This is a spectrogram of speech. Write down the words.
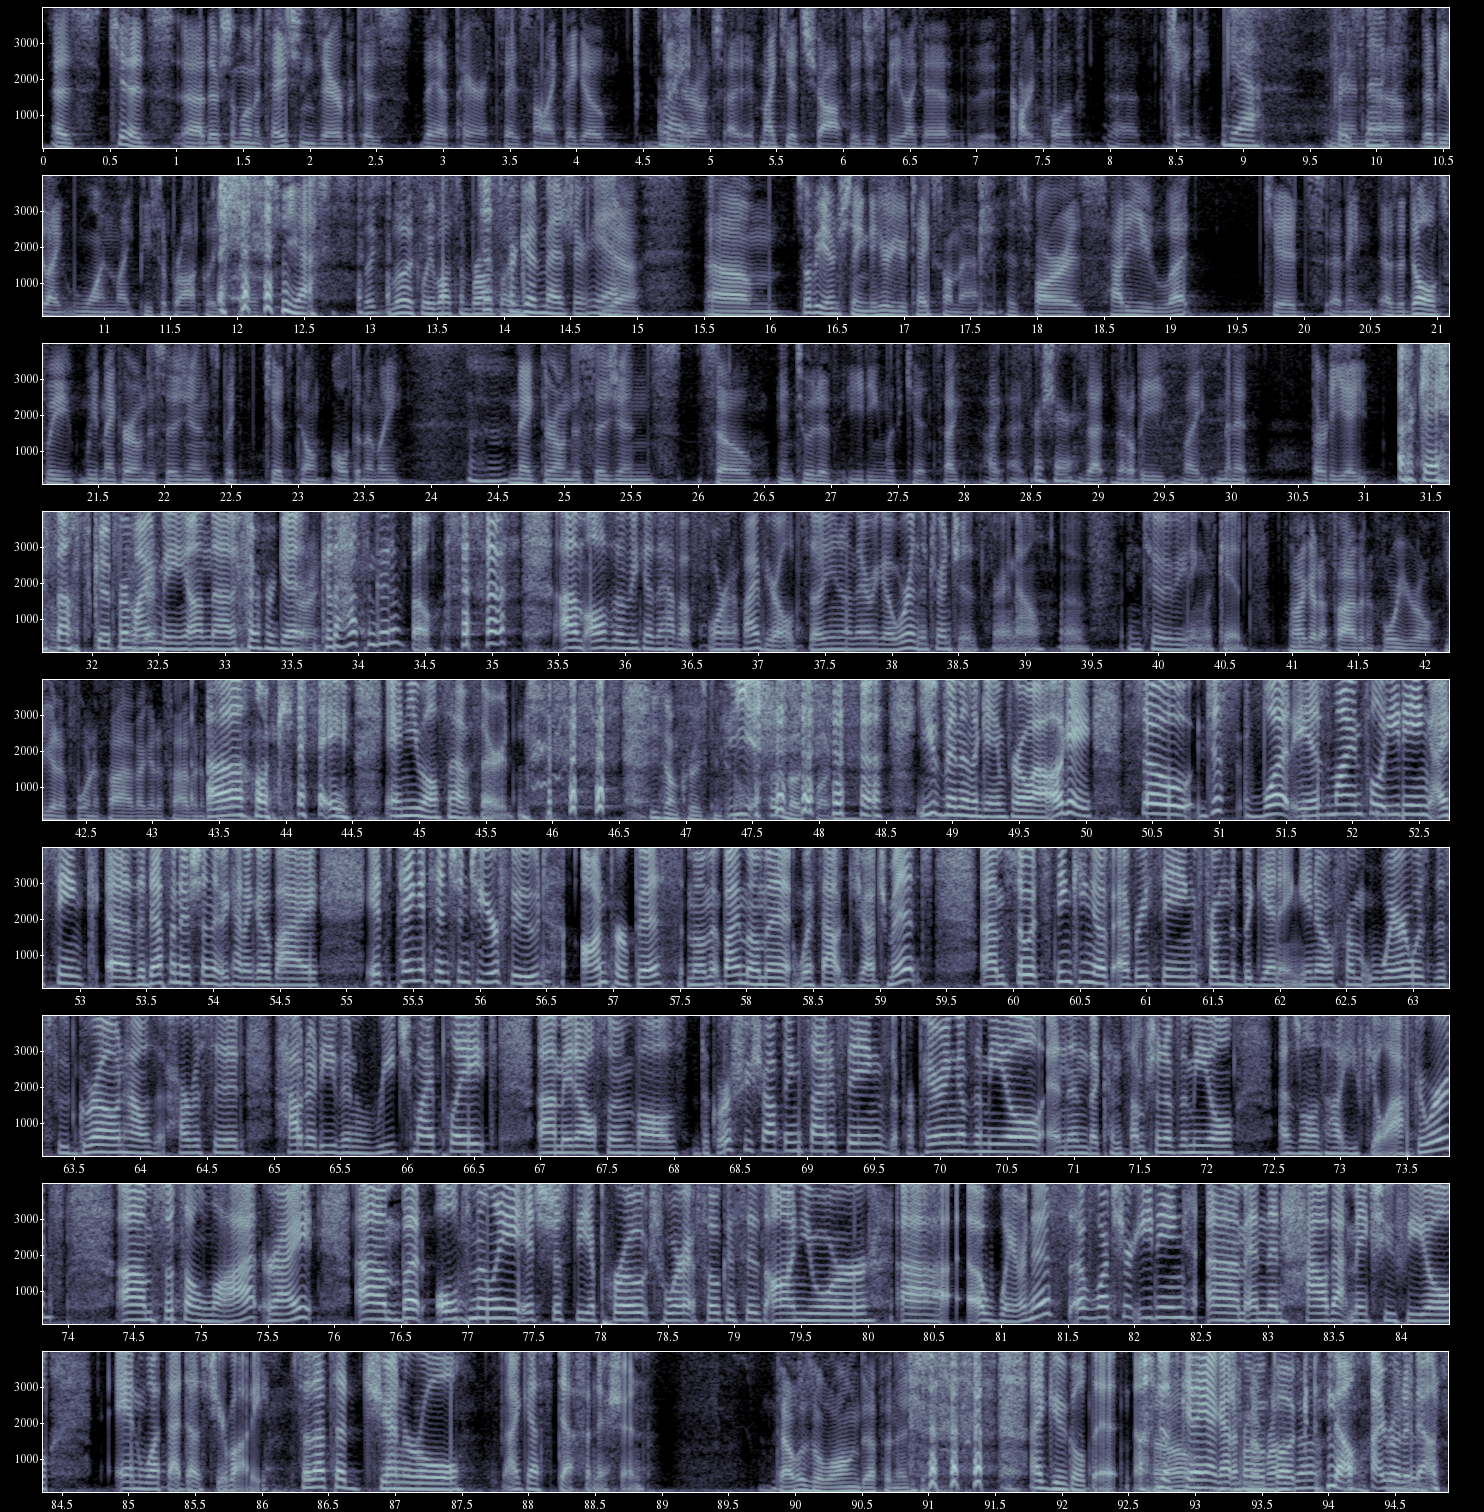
as kids, uh, there's some limitations there because they have parents. It's not like they go do Right. their own. If my kids shopped, it'd just be like a carton full of uh, candy. yeah, fruit And, snacks. Uh, there'd be like one like piece of broccoli. So, yeah, like, look, we bought some broccoli just for good measure. Yeah. yeah. Um, so it'll be interesting to hear your takes on that as far as how do you let kids, I mean, as adults, we, we make our own decisions, but kids don't ultimately Mm-hmm. make their own decisions. So intuitive eating with kids, I, I, I For sure. that, that'll be like minute 38. Okay, sounds good. Remind Okay. me on that if I forget, All right. because I have some good info. um, also, because I have a four and a five year old, so you know, there we go. We're in the trenches right now of intuitive eating with kids. Well, I got a five and a four year old. You got a four and a five. I got a five and a four. Oh, okay. And you also have a third. She's on cruise control for the most part. You've been in the game for a while. Okay, so just what is mindful eating? I think uh, the definition that we kind of go by, it's paying attention to your food on purpose, moment by moment, without judgment. Um, so it's thinking of everything from the beginning. You know, from where was this food grown? How was it harvested? How did it even reach my plate? Um, it also involves the grocery shopping side of things, the preparing of the meal, and then the consumption of the meal, as well as how you feel afterwards. Um, so it's a lot, right? Um, but ultimately, it's just the approach where it focuses on your uh, awareness of what you're eating um, and then how that makes you feel and what that does to your body. So that's a general, I guess, definition. That was a long definition. I Googled it. I'm just Oh, kidding. I got it from a book. that? No, I wrote it down.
